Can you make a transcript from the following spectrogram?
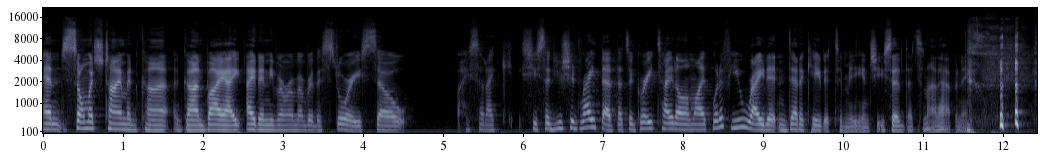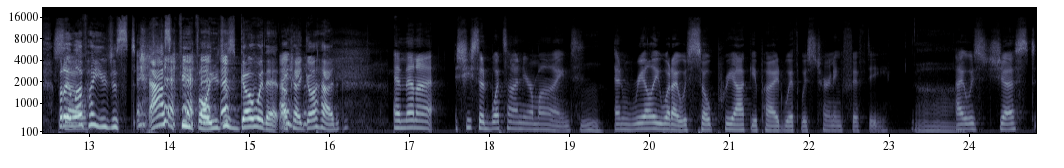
And so much time had gone, gone by, I, I didn't even remember the story. So I said, I, she said, you should write that. That's a great title. I'm like, what if you write it and dedicate it to me? And she said, that's not happening. But I love how you just ask people. You just go with it. Okay, go ahead. And then I, she said, what's on your mind? Hmm. And really what I was so preoccupied with was turning 50. Ah. I was just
